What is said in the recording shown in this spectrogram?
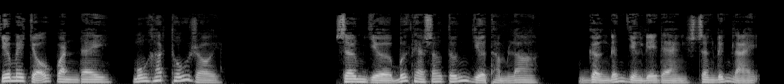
chứ mấy chỗ quanh đây muốn hết thú rồi. Sơn vừa bước theo Sáu Tuấn vừa thầm lo, gần đến giường địa đàn Sơn đứng lại.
